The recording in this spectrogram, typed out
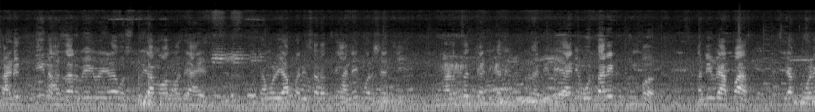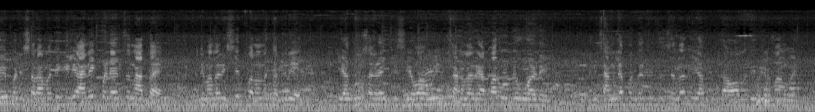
साडेतीन हजार वेगवेगळ्या वस्तू या मॉलमध्ये आहेत. त्यामुळे या परिसरातली अनेक वर्षाची अडचण त्या ठिकाणी दूर झालेली आहे आणि ओतारे कुटुंब आणि व्यापार या कोळी परिसरामध्ये गेली. अनेक पिढ्यांचं नातं आहे. आणि मला निश्चितपणानं खात्री आहे की यातून सगळ्यांची सेवा होईल चांगला व्यापार उद्योग वाढेल आणि चांगल्या पद्धतीचं चलन या गावामध्ये निर्माण होईल.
